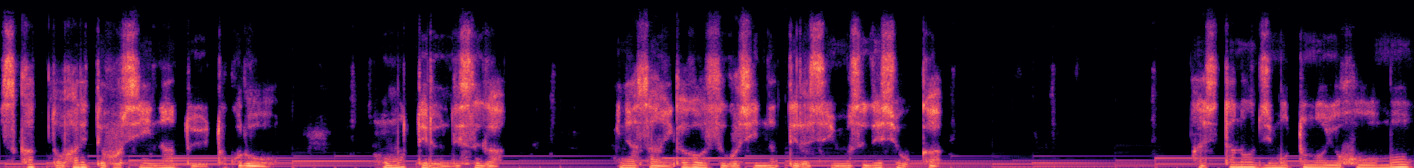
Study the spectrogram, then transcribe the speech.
スカッと晴れてほしいなというところを思ってるんですが、皆さんいかがお過ごしになってらっしゃいますでしょうか？明日の地元の予報も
